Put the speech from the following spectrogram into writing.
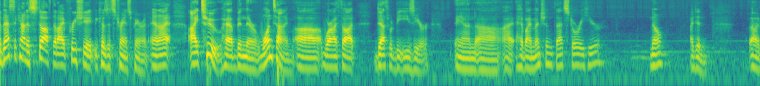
But that's the kind of stuff that I appreciate because it's transparent. And I, I too have been there one time uh, where I thought death would be easier. And uh, I, have I mentioned that story here? No, I didn't. Uh,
